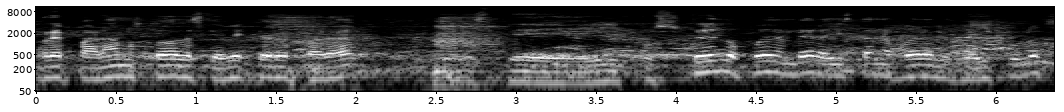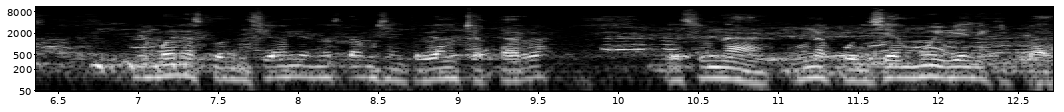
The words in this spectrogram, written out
reparamos todas las que había que reparar este, y pues ustedes lo pueden ver, ahí están afuera los vehículos en buenas condiciones, no estamos entregando chatarra. Es una, una policía muy bien equipada.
